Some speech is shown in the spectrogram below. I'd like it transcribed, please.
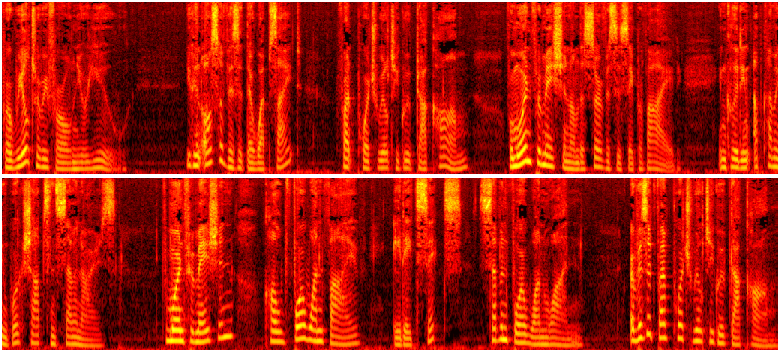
for a realtor referral near you. You can also visit their website, frontporchrealtygroup.com, for more information on the services they provide, including upcoming workshops and seminars. For more information, call 415 886 7411 or visit frontporchrealtygroup.com.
